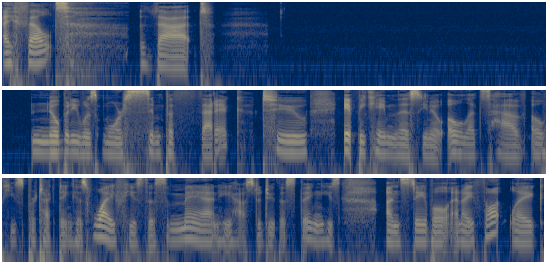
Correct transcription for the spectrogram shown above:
I felt that nobody was more sympathetic to it became this, you know, oh, let's have, oh, he's protecting his wife. He's this man. He has to do this thing. He's unstable. And I thought, like,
